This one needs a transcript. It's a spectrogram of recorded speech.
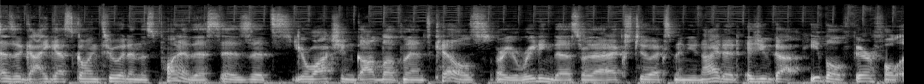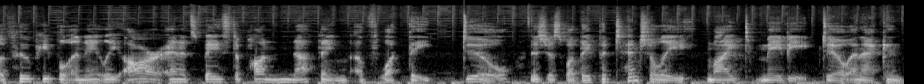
as a guy, I guess going through it in this point of this is it's you're watching God Loves, Man Kills, or you're reading this, or that X2 X Men United, is you've got people fearful of who people innately are, and it's based upon nothing of what they do. It's just what they potentially might maybe do, and that can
